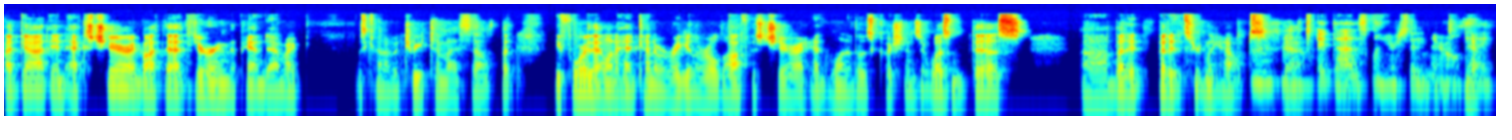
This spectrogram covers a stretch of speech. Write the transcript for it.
I've got an X chair. I bought that during the pandemic. It was kind of a treat to myself. But before that, when I had kind of a regular old office chair, I had one of those cushions. It wasn't this, uh, but it but it certainly helps. Mm-hmm. Yeah, it does when you're sitting there all day.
